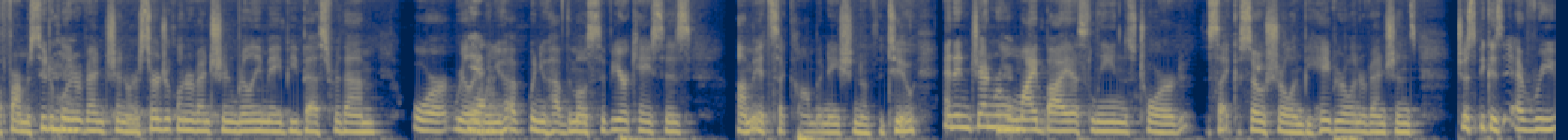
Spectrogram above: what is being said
a pharmaceutical Mm-hmm. intervention or a surgical intervention really may be best for them. Or really, Yeah. when you have when you have the most severe cases, um, it's a combination of the two. And in general, Mm-hmm. my bias leans toward psychosocial and behavioral interventions, just because every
